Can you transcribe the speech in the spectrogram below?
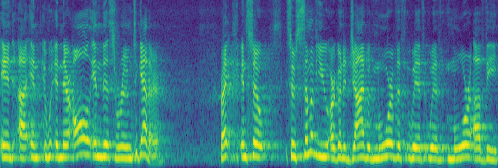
and, uh, and, and they're all in this room together, right? And so so some of you are going to jive with more of the with, with more of the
